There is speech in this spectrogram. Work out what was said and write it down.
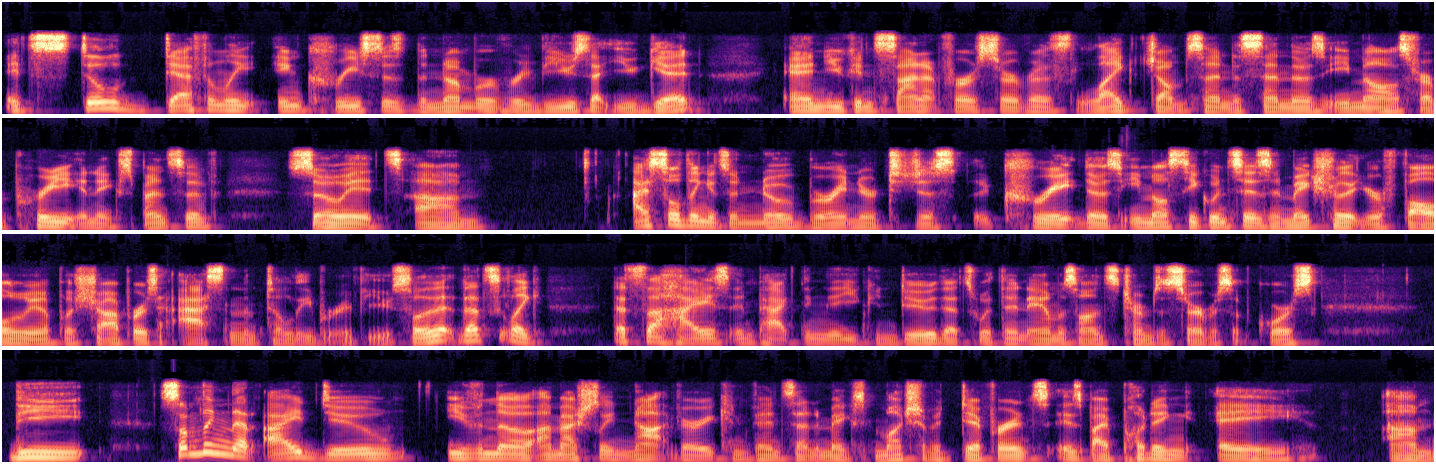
it still definitely increases the number of reviews that you get. And you can sign up for a service like JumpSend to send those emails for pretty inexpensive. So it's, um, I still think it's a no brainer to just create those email sequences and make sure that you're following up with shoppers, asking them to leave a review. So that, that's like, that's the highest impact thing that you can do. That's within Amazon's terms of service, of course. The something that I do, even though I'm actually not very convinced that it makes much of a difference, is by putting a um,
